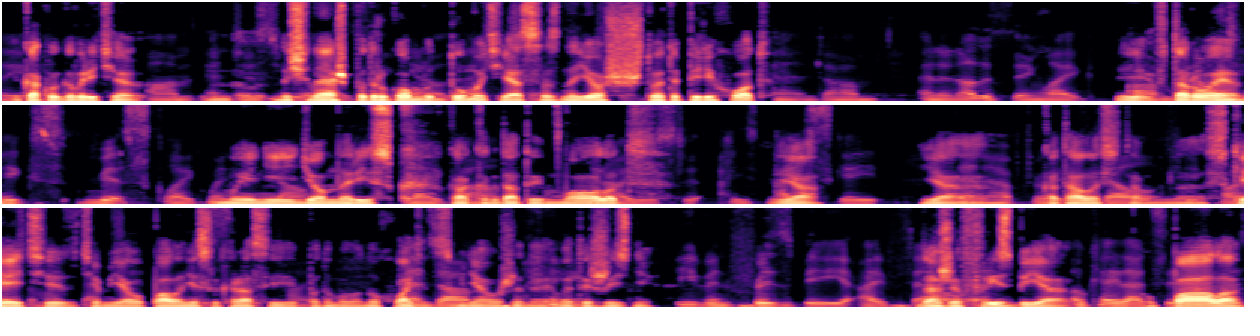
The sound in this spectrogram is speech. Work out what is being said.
И как вы говорите, um, начинаешь по-другому думать и осознаешь, что это переход. И второе, мы не идем на риск, как когда ты молод. Я я каталась там на скейте, затем я упала несколько раз и подумала, ну хватит с меня um, уже на, в этой жизни. Даже в фрисби я упала.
